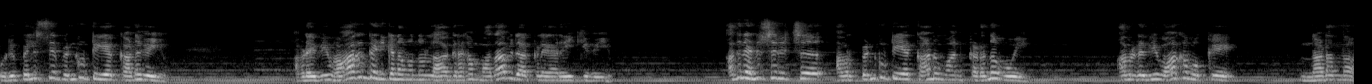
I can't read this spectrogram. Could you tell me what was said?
ഒരു പെലിസ്യ പെൺകുട്ടിയെ കാണുകയും അവിടെ വിവാഹം കഴിക്കണമെന്നുള്ള ആഗ്രഹം മാതാപിതാക്കളെ അറിയിക്കുകയും അതിനനുസരിച്ച് അവർ പെൺകുട്ടിയെ കാണുവാൻ കടന്നുപോയി. അവരുടെ വിവാഹമൊക്കെ നടന്ന്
